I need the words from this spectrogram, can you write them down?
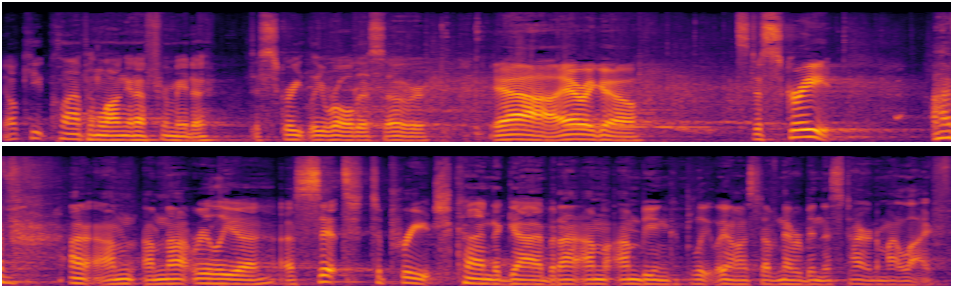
Y'all keep clapping long enough for me to discreetly roll this over. Yeah, there we go. It's discreet. I've, I, am I'm, I'm not really a, a, sit to preach kind of guy, but I, am I'm, I'm being completely honest. I've never been this tired in my life.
